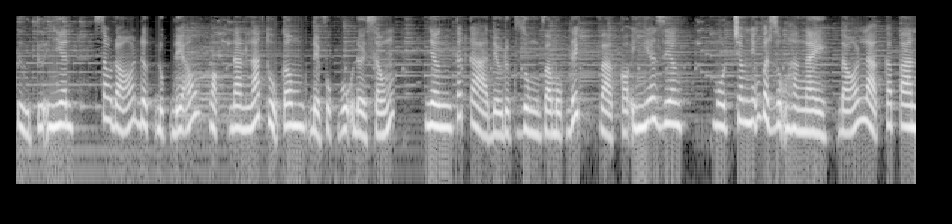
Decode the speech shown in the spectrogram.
từ tự nhiên, sau đó được đục đẽo hoặc đan lát thủ công để phục vụ đời sống nhưng tất cả đều được dùng vào mục đích và có ý nghĩa riêng. Một trong những vật dụng hàng ngày đó là capan.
